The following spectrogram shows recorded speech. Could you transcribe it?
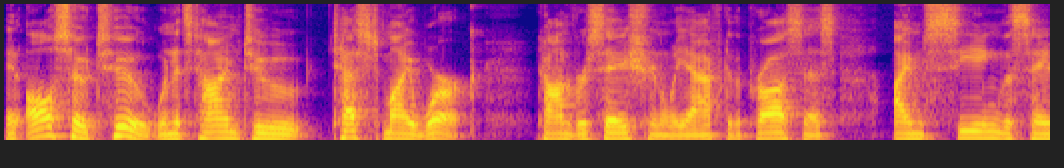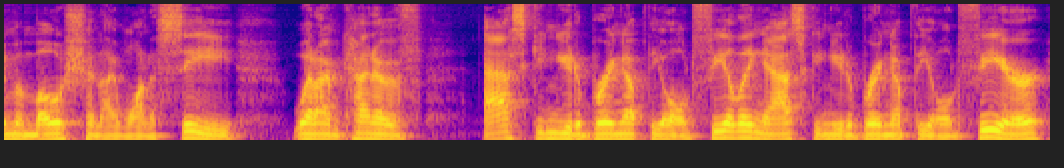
And also, too, when it's time to test my work, conversationally after the process, I'm seeing the same emotion I want to see when I'm kind of asking you to bring up the old feeling, asking you to bring up the old fear.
